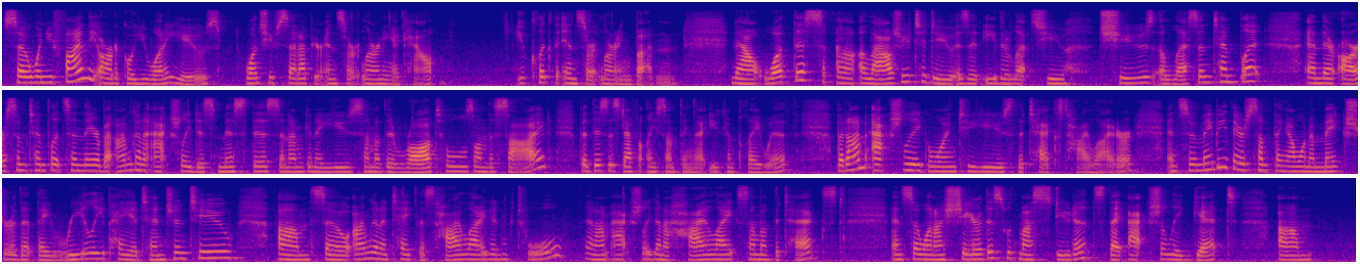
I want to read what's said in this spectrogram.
So when you find the article you want to use, once you've set up your InsertLearning account, you click the InsertLearning button. Now, what this uh, allows you to do is it either lets you choose a lesson template, and there are some templates in there, but I'm going to actually dismiss this and I'm going to use some of the raw tools on the side, but this is definitely something that you can play with. But I'm actually going to use the text highlighter, and so maybe there's something I want to make sure that they really pay attention to. Um, so I'm going to take this highlighted tool and I'm actually going to highlight some of the text. And so when I share this with my students, they actually get um,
